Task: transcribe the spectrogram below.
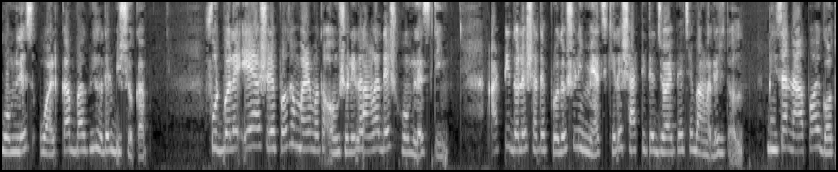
হোমলেস ওয়ার্ল্ড কাপ বা গৃহদের বিশ্বকাপ। ফুটবলে এ আসরে প্রথমবারের মতো অংশ নিল বাংলাদেশ হোমলেস টিম। আটটি দলের সাথে প্রদর্শনী ম্যাচ খেলে সাতটিতে জয় পেয়েছে বাংলাদেশ দল। ভিসা না পাওয়ায় গত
